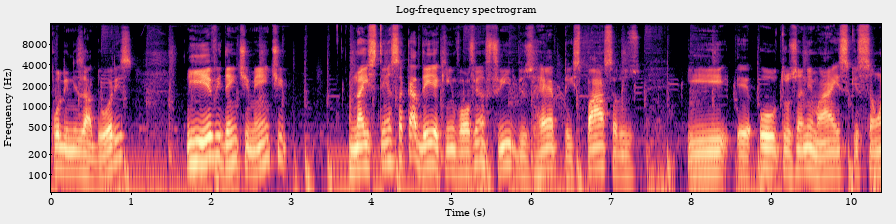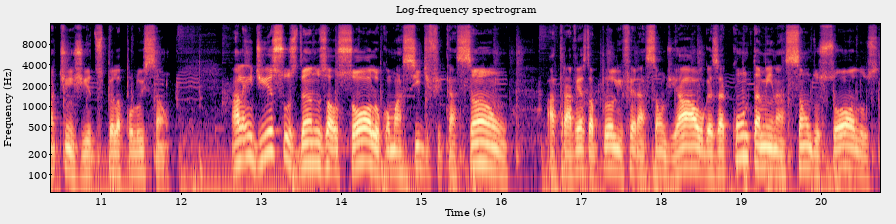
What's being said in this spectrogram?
polinizadores e, evidentemente, na extensa cadeia que envolve anfíbios, répteis, pássaros e outros animais que são atingidos pela poluição. Além disso, os danos ao solo, como a acidificação, através da proliferação de algas, a contaminação dos solos,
